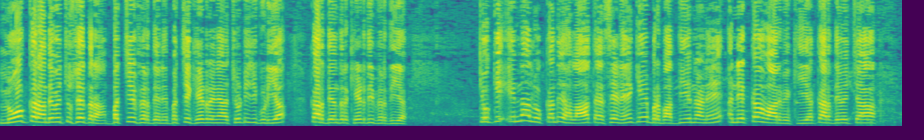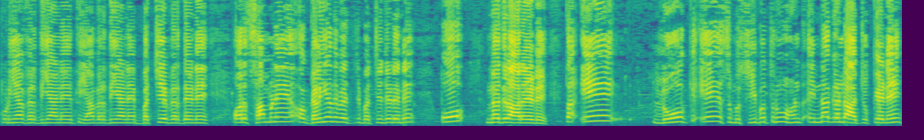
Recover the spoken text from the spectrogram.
ਲੋਕ ਘਰਾਂ ਦੇ ਵਿੱਚ ਉਸੇ ਤਰ੍ਹਾਂ ਬੱਚੇ ਫਿਰਦੇ ਨੇ, ਬੱਚੇ ਖੇਡ ਰਹੇ ਨੇ। ਆ ਛੋਟੀ ਜੀ ਗੁੜੀਆ ਘਰ ਦੇ ਅੰਦਰ ਖੇਡਦੀ ਫਿਰਦੀ ਆ। ਕਿਉਂਕਿ ਇਹਨਾਂ ਲੋਕਾਂ ਦੇ ਹਾਲਾਤ ਐਸੇ ਨੇ ਕਿ ਇਹ ਬਰਬਾਦੀ ਇਹਨਾਂ ਨੇ ਅਨੇਕਾਂ ਵਾਰ ਵੇਖੀ ਆ। ਘਰ ਦੇ ਵਿੱਚ ਆ, ਕੁੜੀਆਂ ਫਿਰਦੀਆਂ ਨੇ, ਧੀਆਂ ਫਿਰਦੀਆਂ ਨੇ, ਬੱਚੇ ਫਿਰਦੇ ਨੇ ਔਰ ਸਾਹਮਣੇ ਉਹ ਗਲੀਆਂ ਦੇ ਵਿੱਚ ਬੱਚੇ ਜਿਹੜੇ ਨੇ, ਉਹ ਨਜ਼ਰ ਆ ਰਹੇ ਨੇ। ਤਾਂ ਇਹ ਲੋਕ ਇਸ ਮੁਸੀਬਤ ਨੂੰ ਹੰਡ- ਇੰਨਾ ਕੁ ਹੰਢਾ ਚੁੱਕੇ ਨੇ।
